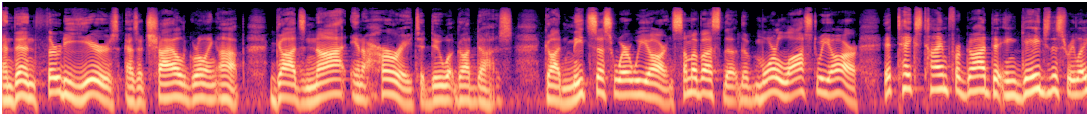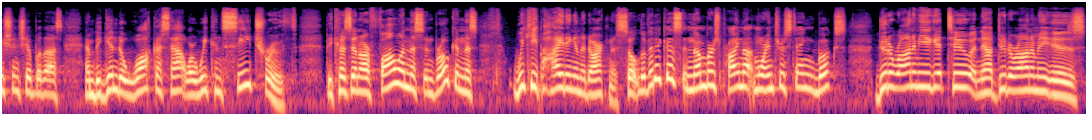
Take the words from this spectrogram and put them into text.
and then 30 years as a child growing up. God's not in a hurry to do what God does. God meets us where we are. And some of us, the, the more lost we are, it takes time for God to engage this relationship with us and begin to walk us out where we can see truth. Because in our fallenness and brokenness, we keep hiding in the darkness. So Leviticus and Numbers, probably not more interesting books. Deuteronomy you get to, and now Deuteronomy is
